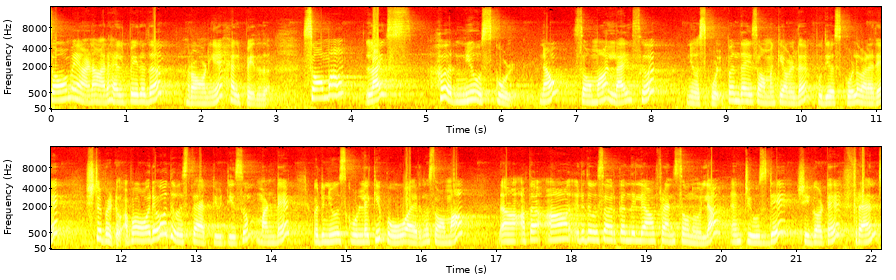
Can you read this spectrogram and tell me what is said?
സോമയാണ് ആരെ ഹെൽപ്പ് ചെയ്തത്? റോണിയെ ഹെൽപ്പ് ചെയ്തത്. Soma likes her new school now Soma likes her new school ഇപ്പോൾ എന്തായി സോമയ്ക്ക് അവളുടെ പുതിയ സ്കൂൾ വളരെ ഇഷ്ടപ്പെട്ടു. അപ്പോൾ ഓരോ ദിവസത്തെ ആക്ടിവിറ്റീസും മൺഡേ ഒരു ന്യൂ സ്കൂളിലേക്ക് പോവുമായിരുന്നു സോമ. അത് ആ ഒരു ദിവസം അവർക്ക് എന്തില്ല? ഫ്രണ്ട്സ് ഒന്നുമില്ല. And Tuesday she got a friend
